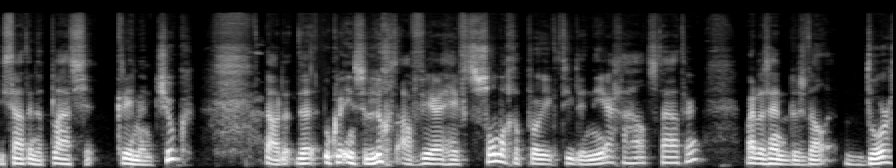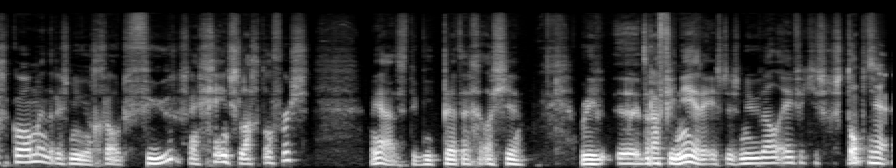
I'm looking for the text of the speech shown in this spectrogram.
Die staat in het plaatsje Kremenchuk. Nou, de, de Oekraïnse luchtafweer heeft sommige projectielen neergehaald, staat er. Maar er zijn er dus wel doorgekomen. Er is nu een groot vuur. Er zijn geen slachtoffers. Maar ja, het is natuurlijk niet prettig als je. eh, het raffineren is dus nu wel eventjes gestopt. Ja.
